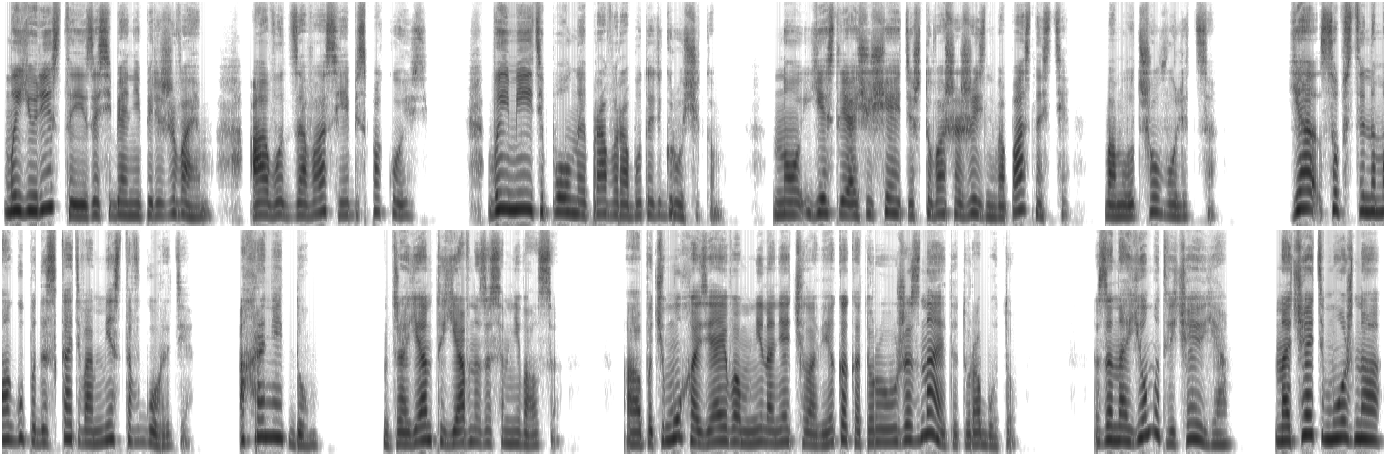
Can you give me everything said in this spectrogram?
Мы юристы и за себя не переживаем, а вот за вас я беспокоюсь. Вы имеете полное право работать грузчиком, но если ощущаете, что ваша жизнь в опасности, вам лучше уволиться. Я, собственно, могу подыскать вам место в городе. Охранять дом». Джаянт явно засомневался. «А почему хозяевам не нанять человека, который уже знает эту работу?» За наем отвечаю я. Начать можно...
